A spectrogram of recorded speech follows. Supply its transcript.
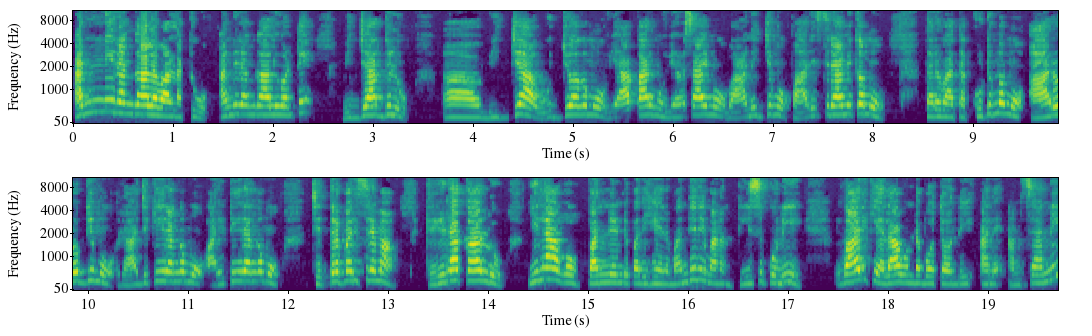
అన్ని రంగాల వాళ్ళకు అన్ని రంగాలు అంటే విద్యార్థులు ఆ విద్య ఉద్యోగము వ్యాపారము వ్యవసాయము వాణిజ్యము పారిశ్రామికము తర్వాత కుటుంబము ఆరోగ్యము రాజకీయ రంగము ఐటీ రంగము చిత్ర పరిశ్రమ క్రీడాకారులు. ఇలా ఓ పన్నెండు పదిహేను మందిని మనం తీసుకుని వారికి ఎలా ఉండబోతోంది అనే అంశాన్ని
